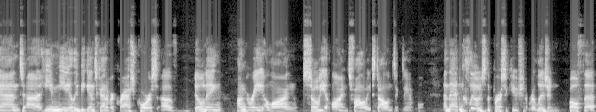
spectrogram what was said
And uh, he immediately begins kind of a crash course of building Hungary along Soviet lines, following Stalin's example. And that includes the persecution of religion, both the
